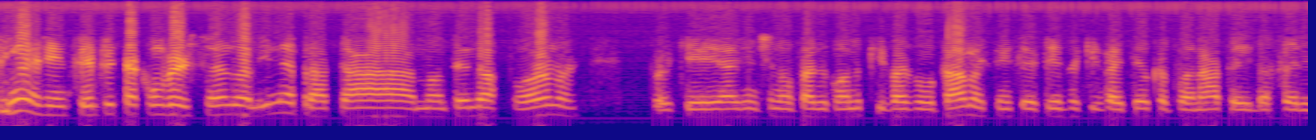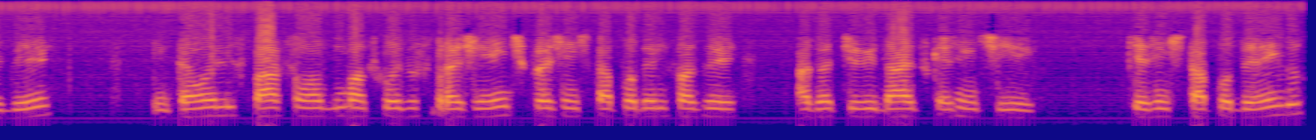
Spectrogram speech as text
Sim, a gente sempre está conversando ali, né, para estar tá mantendo a forma, porque a gente não sabe quando que vai voltar, mas tem certeza que vai ter o campeonato aí da Série B. Então eles passam algumas coisas para a gente, para a gente estar tá podendo fazer as atividades que a gente que a gente está podendo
